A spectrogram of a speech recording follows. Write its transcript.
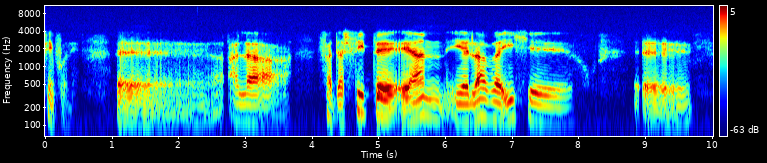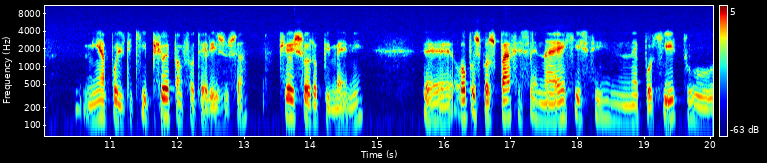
Σύμφωνοι. Ε, αλλά φανταστείτε εάν η Ελλάδα είχε ε, μια πολιτική πιο επαμφωτερίζουσα, πιο ισορροπημένη, ε, όπως προσπάθησε να έχει στην εποχή του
